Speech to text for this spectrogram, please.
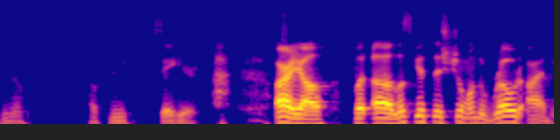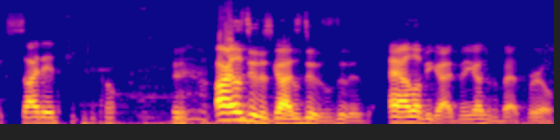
you know, helps me stay here. all right, y'all. But uh, let's get this show on the road. I'm excited. all right, let's do this, guys. Let's do this. Let's do this. Hey, I love you guys, man. You guys are the best, for real.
